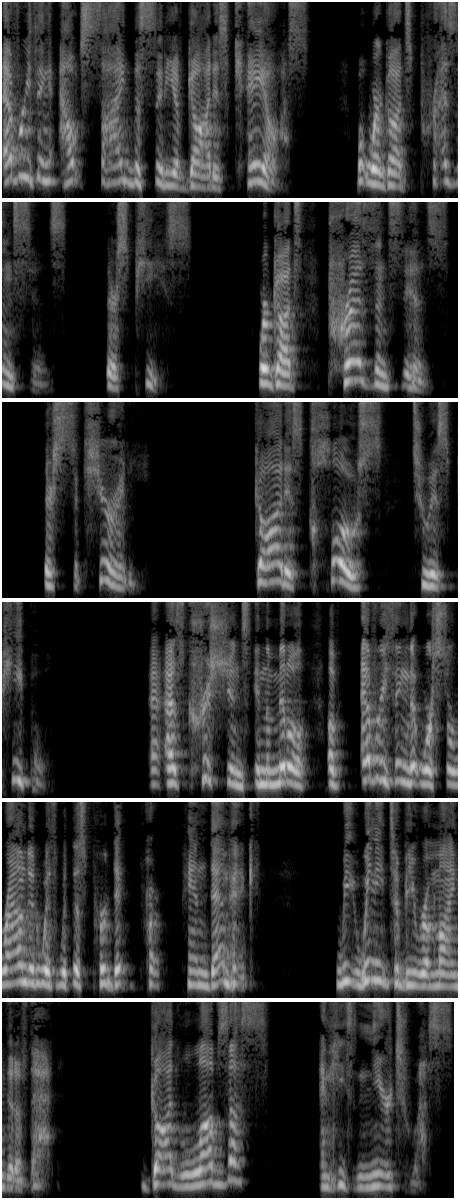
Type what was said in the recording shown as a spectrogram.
everything outside the city of God is chaos. But where God's presence is, there's peace. Where God's presence is, there's security. God is close to his people. As Christians, in the middle of everything that we're surrounded with with this per- per- pandemic, we, we need to be reminded of that. God loves us and he's near to us.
